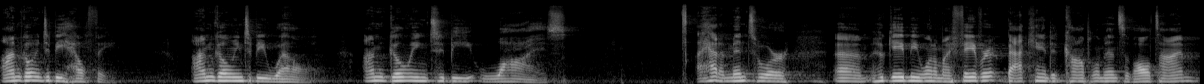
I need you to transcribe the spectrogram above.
I'm going to be healthy, I'm going to be well, I'm going to be wise. I had a mentor um, who gave me one of my favorite backhanded compliments of all time.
